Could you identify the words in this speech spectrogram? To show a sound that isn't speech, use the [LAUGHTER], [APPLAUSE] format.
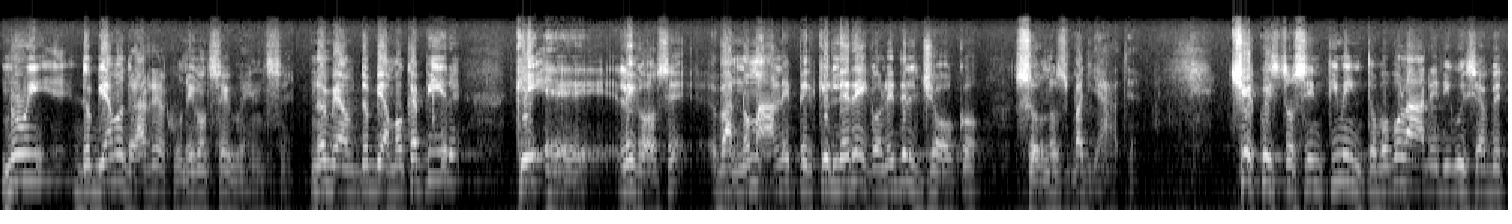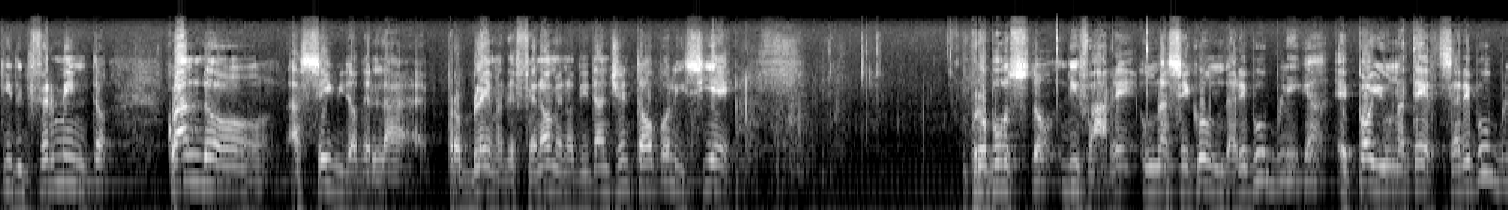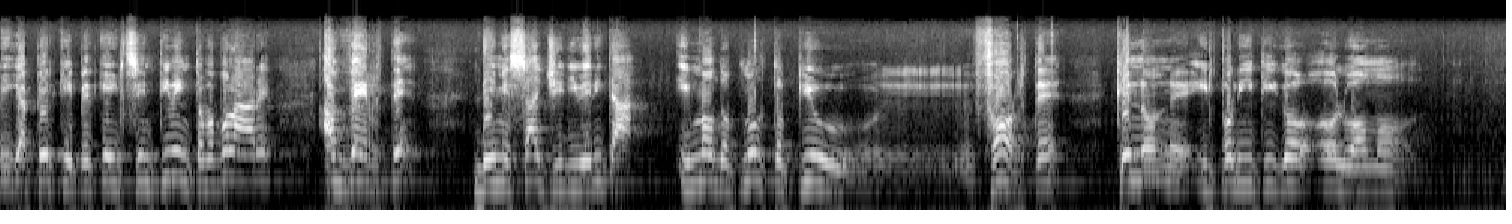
noi eh, dobbiamo trarre alcune conseguenze. Noi dobbiamo, dobbiamo capire che eh, le cose vanno male perché le regole del gioco sono sbagliate. C'è questo sentimento popolare di cui si è avvertito il fermento quando a seguito del problema del fenomeno di Tangentopoli si è proposto di fare una seconda repubblica e poi una terza repubblica perché? Perché il sentimento popolare avverte dei messaggi di verità in modo molto più eh, forte che non il politico o l'uomo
